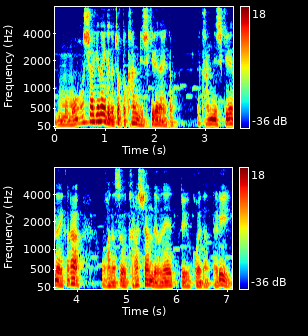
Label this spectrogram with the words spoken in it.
もう申し訳ないけどちょっと管理しきれないと。管理しきれないからお花すぐ枯らしちゃうんだよねという声だったり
